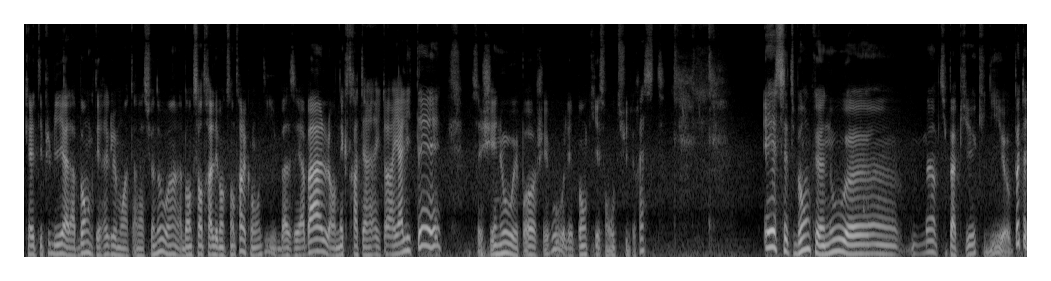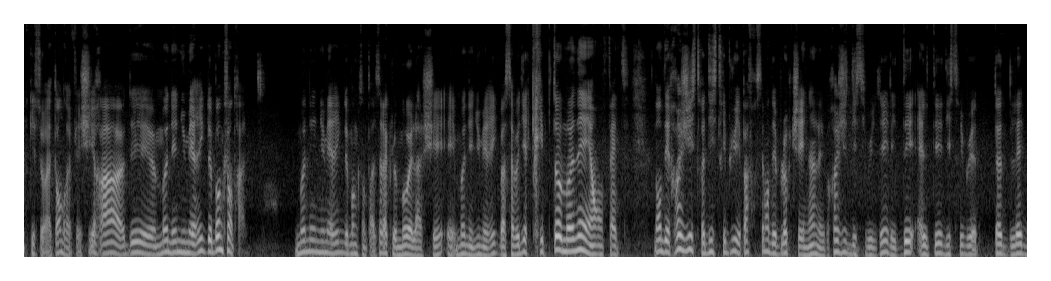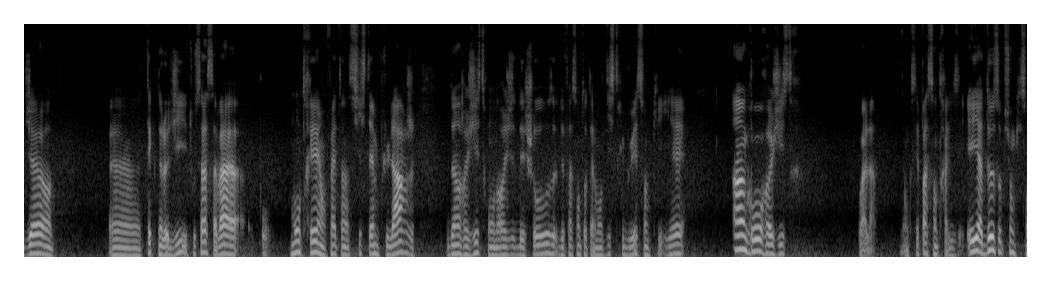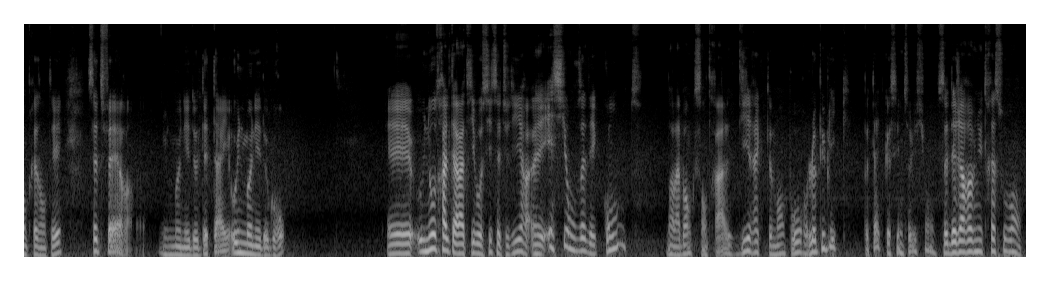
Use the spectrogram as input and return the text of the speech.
qui a été publiée à la Banque des règlements internationaux, hein, la Banque centrale des banques centrales, comme on dit, basée à Bâle, en extraterritorialité. C'est chez nous et pas chez vous, les banquiers sont au-dessus du reste. Et cette banque nous euh, met un petit papier qui dit euh, peut-être qu'il serait temps de réfléchir à des monnaies numériques de banque centrale. Monnaie numérique de banque centrale, c'est là que le mot est lâché. Et monnaie numérique, bah, ça veut dire crypto-monnaie en fait. Dans des registres distribués, pas forcément des blockchains, hein, les registres distribués, les DLT, Distributed Ledger euh, Technology, tout ça, ça va pour montrer en fait un système plus large d'un registre où on enregistre des choses de façon totalement distribuée sans qu'il y ait un gros registre. Voilà. Donc c'est pas centralisé. Et il y a deux options qui sont présentées. C'est de faire une monnaie de détail ou une monnaie de gros. Et une autre alternative aussi, c'est de dire, euh, et si on faisait des comptes dans la banque centrale directement pour le public? Peut-être que c'est une solution. C'est déjà revenu très souvent.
